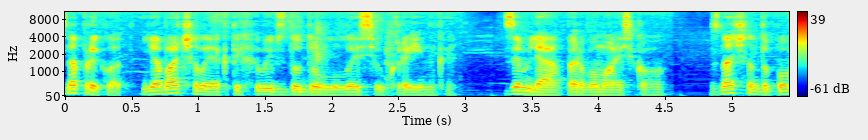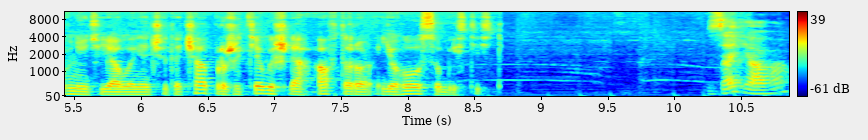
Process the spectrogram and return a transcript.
Наприклад, я бачила, як ти хилився додолу Лесі Українки, Земля Первомайського, значно доповнюють уявлення читача про життєвий шлях автора, його особистість. Заява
